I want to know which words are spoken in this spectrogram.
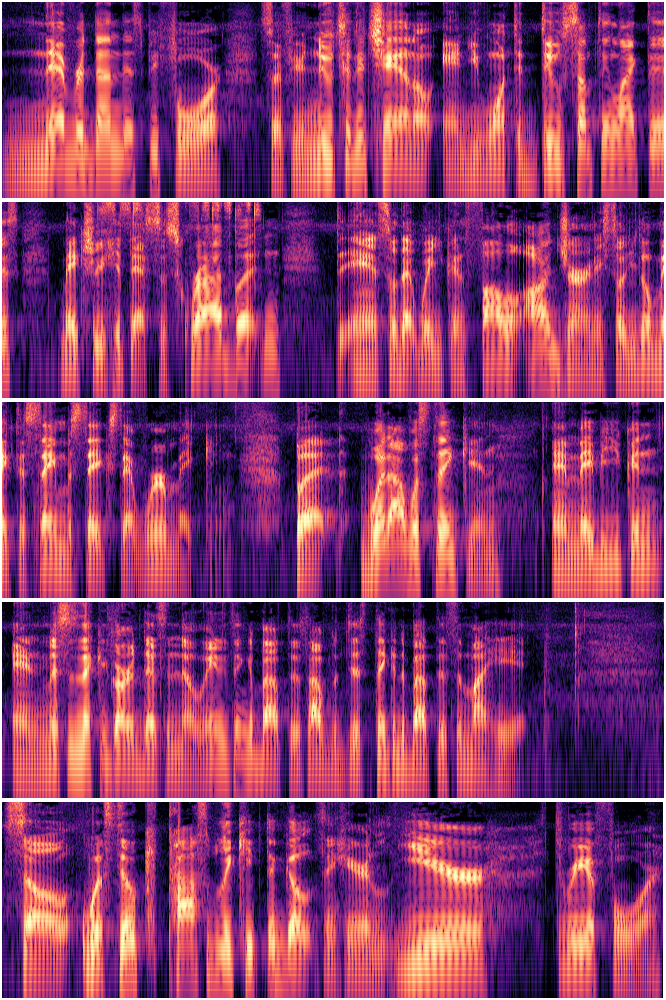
never done this before. So if you're new to the channel and you want to do something like this, make sure you hit that subscribe button and so that way you can follow our journey so you don't make the same mistakes that we're making. But what I was thinking, and maybe you can, and Mrs. Naked Garden doesn't know anything about this, I was just thinking about this in my head. So we'll still possibly keep the goats in here year three or four,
